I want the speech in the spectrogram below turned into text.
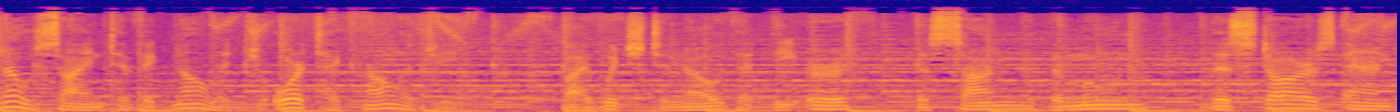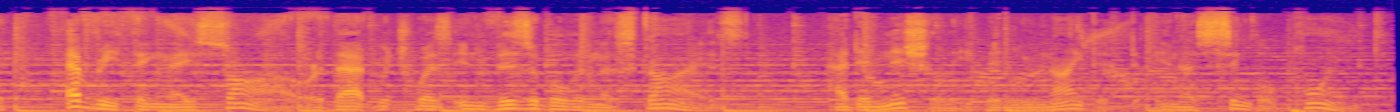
no scientific knowledge or technology by which to know that the earth, the sun, the moon, the stars, and everything they saw or that which was invisible in the skies had initially been united in a single point.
